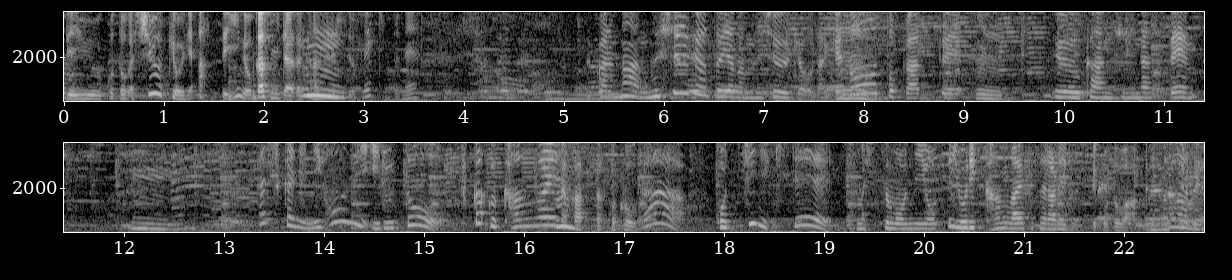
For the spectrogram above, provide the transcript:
ていうことが宗教にあっていいのかみたいな感じですよね、きっとね。そう。だからまあ無宗教といえば無宗教だけど、うん。とかってうん、いう感じになってうん。確かに日本にいると深く考えなかったことが、こっちに来て、まあ、質問によってより考えさせられるってことはありますよね。そうです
